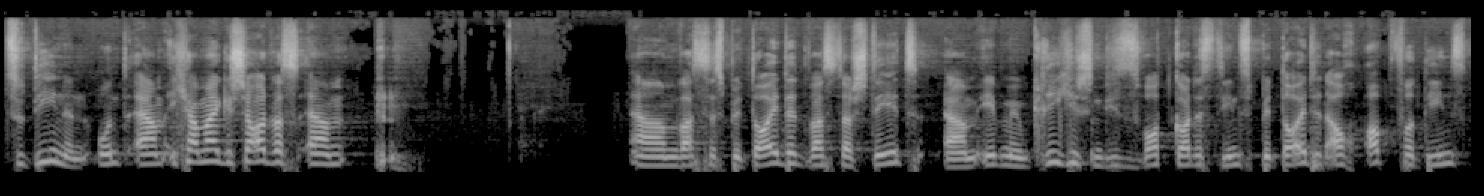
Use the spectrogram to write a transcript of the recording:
zu dienen. Und ähm, ich habe mal geschaut, was ähm, ähm, was das bedeutet, was da steht. Ähm, eben im Griechischen, dieses Wort Gottesdienst bedeutet auch Opferdienst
